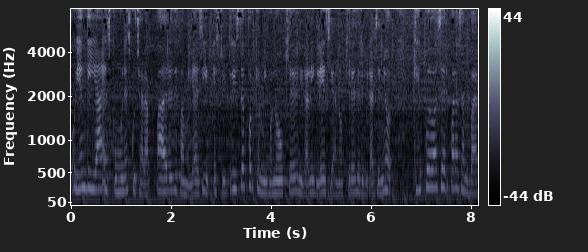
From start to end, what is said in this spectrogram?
Hoy en día es común escuchar a padres de familia decir, estoy triste porque mi hijo no quiere venir a la iglesia, no quiere servir al Señor. ¿Qué puedo hacer para salvar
